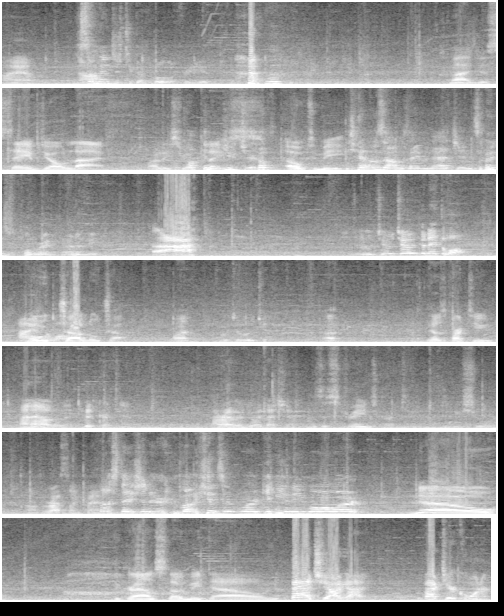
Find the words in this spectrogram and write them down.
I am not. Somebody just took a bullet for you. I just saved your life, or at least your Fucking you, place. Joe. Oh, to me. Yeah, I was, I was aiming at you, and somebody just pulled right in front of me. Ah! Joe, Joe, Joe, gonna hit the wall. I hit the Lucha, wall. lucha. What? Lucha, lucha. That was a cartoon. I know. Good cartoon. I rather enjoyed that show. It was a strange cartoon, to be sure. I was a wrestling fan. My stationary bike isn't working anymore. No! The ground slowed me down. Bad shy guy. Go back to your corner.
